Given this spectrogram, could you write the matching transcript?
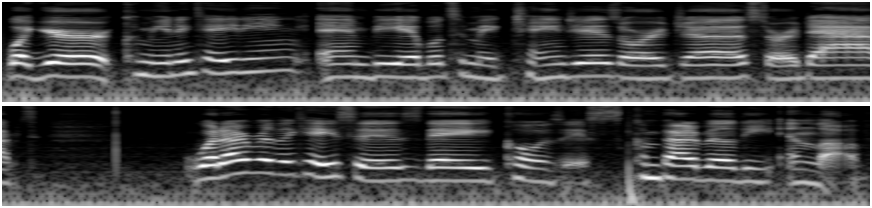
what you're communicating and be able to make changes or adjust or adapt whatever the case is they coexist compatibility and love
